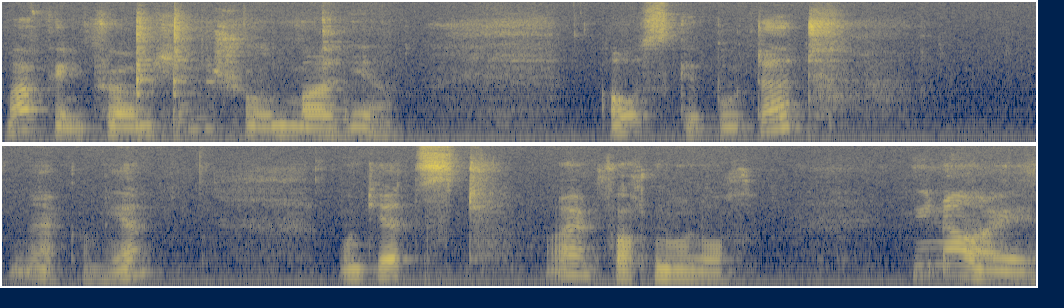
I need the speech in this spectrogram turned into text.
Muffinförmchen schon mal hier ausgebuttert. Na, komm her. Und jetzt einfach nur noch hinein.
